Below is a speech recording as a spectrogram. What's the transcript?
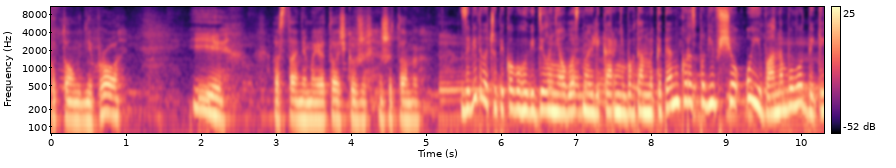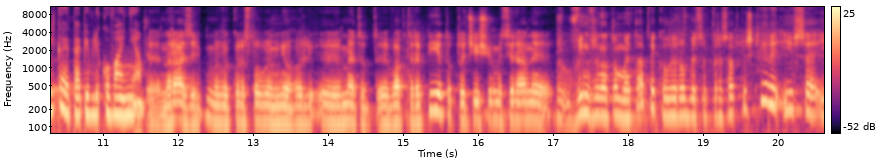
потім в Дніпро. І остання моя точка вже Житомир. Завідувач опікового відділення обласної лікарні Богдан Микитенко розповів, що у Івана було декілька етапів лікування. Е, Наразі ми використовуємо в нього лі- е, метод е, вак-терапії, тобто очищуємо ці рани. Він вже на тому етапі, коли робиться пересадка шкіри, і все. І,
